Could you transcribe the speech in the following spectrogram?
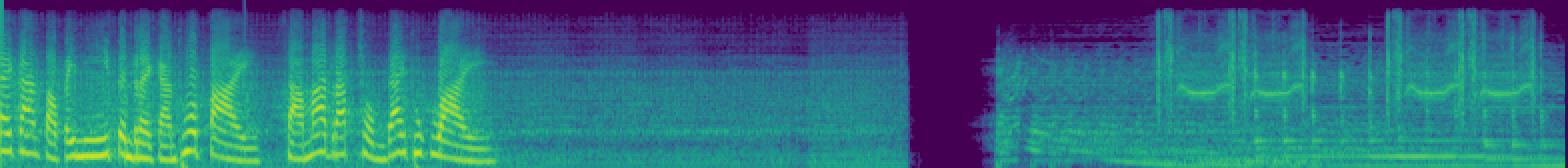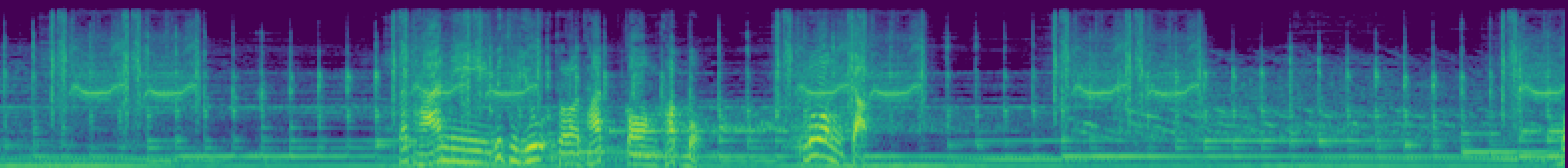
รายการต่อไปนี้เป็นรายการทั่วไป สามารถรับชมได้ทุกวัย สถานีวิทยุโทรทัศน์กองทัพบบก ร่วมกับ บ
